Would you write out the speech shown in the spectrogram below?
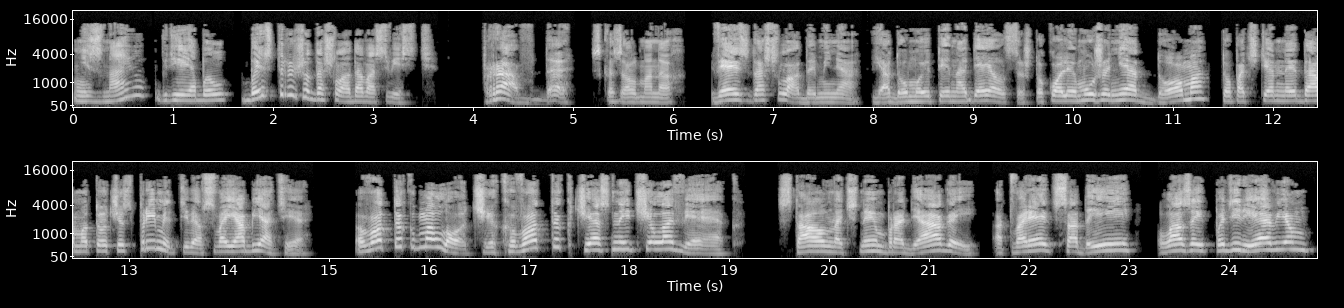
«Не знаю, где я был. Быстро же дошла до вас весть». «Правда», — сказал монах. Весть дошла до меня. Я думаю, ты надеялся, что, коли мужа нет дома, то почтенная дама тотчас примет тебя в свои объятия. Вот так молодчик, вот так честный человек. Стал ночным бродягой, отворяет сады, лазает по деревьям.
